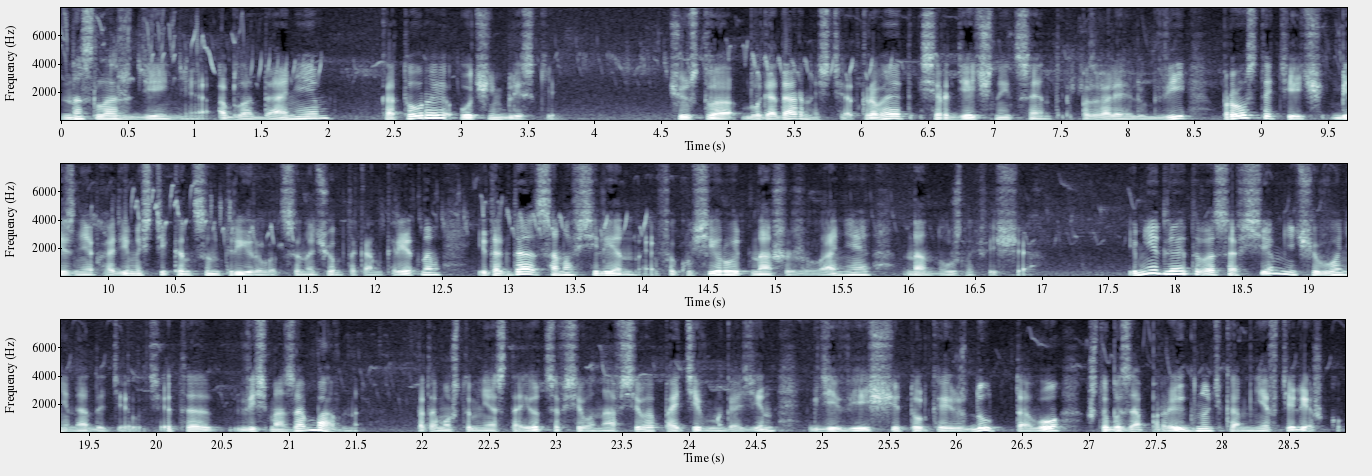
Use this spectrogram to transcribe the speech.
наслаждение обладанием, которые очень близки. Чувство благодарности открывает сердечный центр, позволяя любви просто течь без необходимости концентрироваться на чем-то конкретном, и тогда сама Вселенная фокусирует наши желания на нужных вещах. И мне для этого совсем ничего не надо делать. Это весьма забавно, потому что мне остается всего-навсего пойти в магазин, где вещи только и ждут того, чтобы запрыгнуть ко мне в тележку.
